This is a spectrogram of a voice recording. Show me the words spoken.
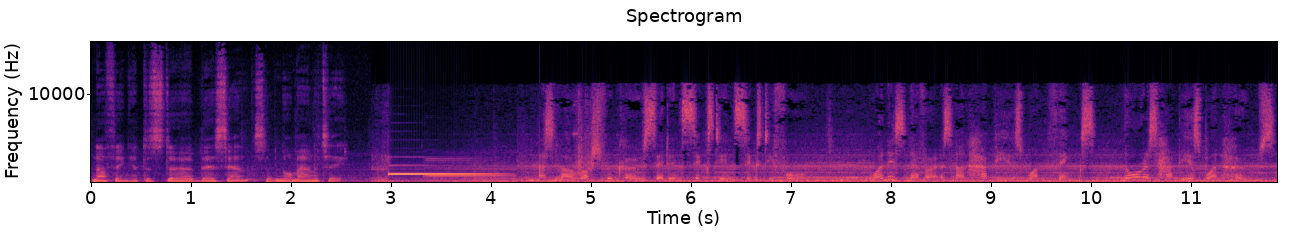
Nothing had disturbed their sense of normality. As La Rochefoucauld said in 1664, one is never as unhappy as one thinks, nor as happy as one hopes.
